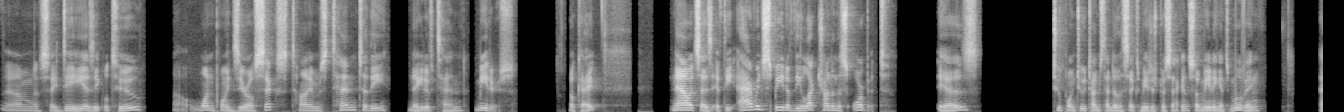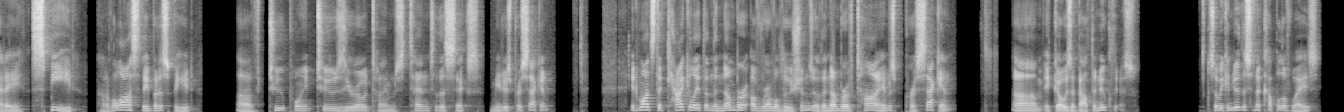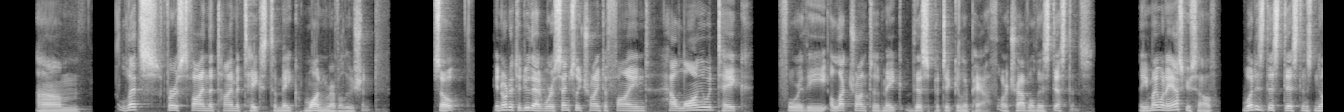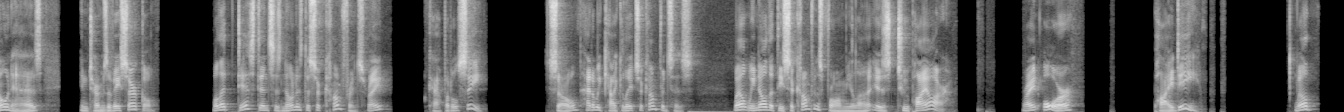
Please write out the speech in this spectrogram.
I'm going to say d, is equal to uh, 1.06 times 10 to the negative 10 meters. Okay. Now it says if the average speed of the electron in this orbit is 2.2 times 10 to the 6 meters per second, so meaning it's moving at a speed, not a velocity, but a speed of 2.20 times 10 to the 6 meters per second. It wants to calculate then the number of revolutions or the number of times per second um, it goes about the nucleus. So we can do this in a couple of ways. Um, let's first find the time it takes to make one revolution. So in order to do that, we're essentially trying to find how long it would take for the electron to make this particular path or travel this distance. Now you might want to ask yourself, what is this distance known as in terms of a circle? Well, that distance is known as the circumference, right? Capital C. So, how do we calculate circumferences? Well, we know that the circumference formula is 2 pi r, right? Or pi d. Well,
